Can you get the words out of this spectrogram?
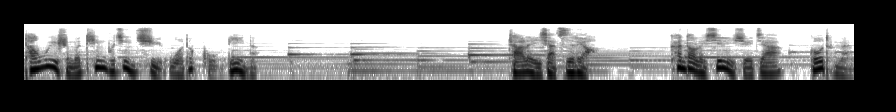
他为什么听不进去我的鼓励呢？查了一下资料，看到了心理学家 Gottman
